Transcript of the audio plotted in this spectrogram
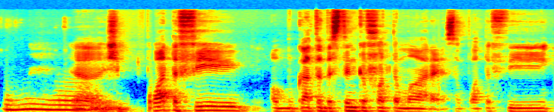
Mm. Și poate fi o bucată de stâncă foarte mare sau poate fi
